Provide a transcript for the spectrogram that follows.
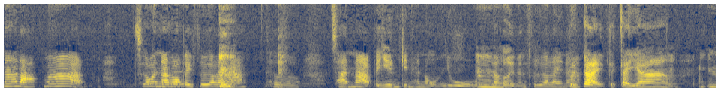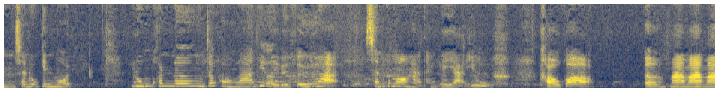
น่ารักมาก แล้ววันนั้นเราไปซื้ออะไรนะ เธอ ฉันอะ ไปยืนกินขนมอยู่ แล้วเอ่ยมันซื้ออะไรนะซื้อไก่ซื้อไก่ย่าง อืม ฉันก็กินหมด ลุงคนนึงเจ้าของร้านที่เอ่ยไปซื้ออะ ฉันก็มองหาถังขยะอยู่ เขาก็ เออ มามามา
